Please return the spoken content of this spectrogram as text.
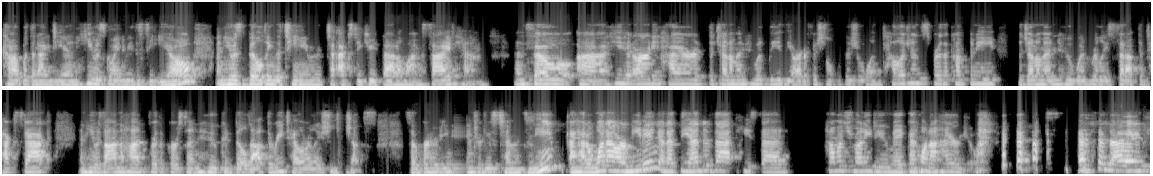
come up with an idea. And he was going to be the CEO and he was building the team to execute that alongside him. And so uh, he had already hired the gentleman who would lead the artificial visual intelligence for the company, the gentleman who would really set up the tech stack. And he was on the hunt for the person who could build out the retail relationships. So Bernardine introduced him to me. I had a one hour meeting. And at the end of that, he said, How much money do you make? I want to hire you. and I,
